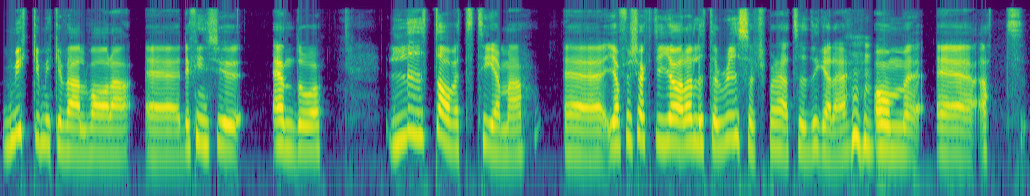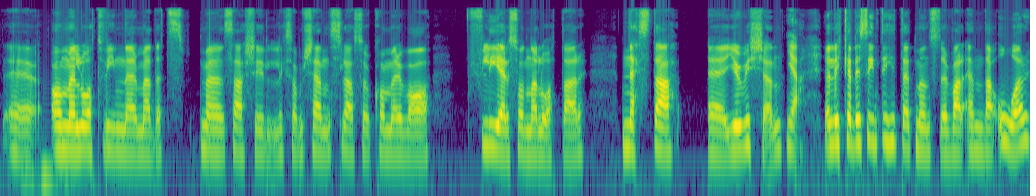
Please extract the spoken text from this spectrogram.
mycket, mycket väl vara. Eh, det finns ju ändå lite av ett tema. Eh, jag försökte göra lite research på det här tidigare om eh, att eh, om en låt vinner med, ett, med en särskild liksom, känsla så kommer det vara fler sådana låtar nästa eh, Eurovision. Ja. Jag lyckades inte hitta ett mönster varenda år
